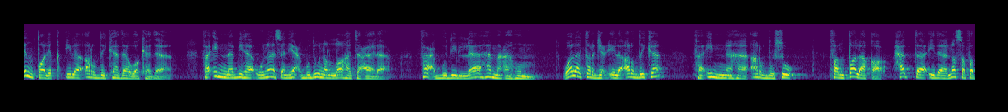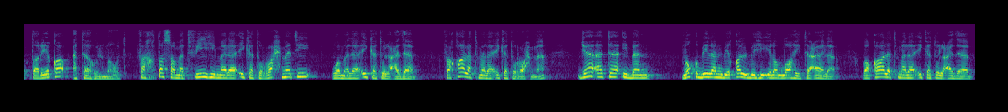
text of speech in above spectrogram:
انطلق إلى أرض كذا وكذا فإن بها أناسا يعبدون الله تعالى فاعبد الله معهم ولا ترجع إلى أرضك فإنها أرض سوء. فانطلق حتى إذا نصف الطريق أتاه الموت فاختصمت فيه ملائكة الرحمة وملائكة العذاب. فقالت ملائكة الرحمة جاء تائبا مقبلا بقلبه إلى الله تعالى وقالت ملائكة العذاب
